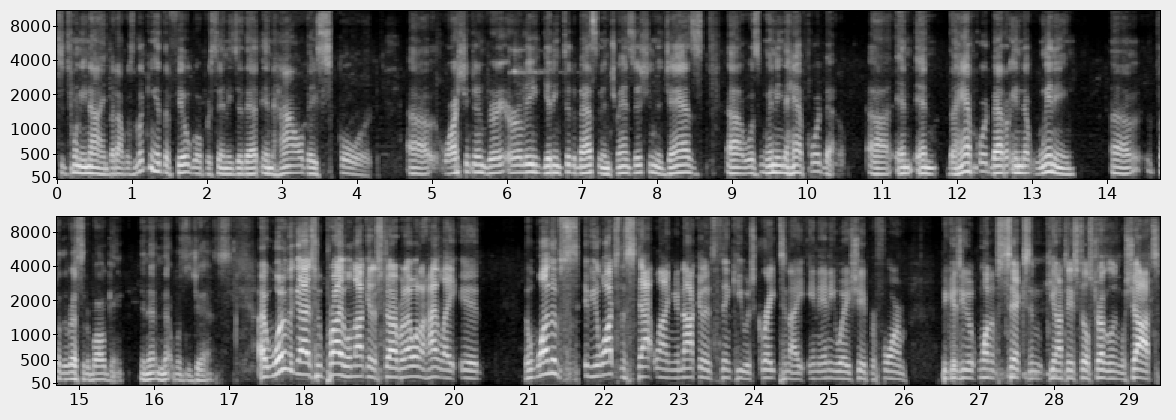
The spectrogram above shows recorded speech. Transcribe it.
to 29. But I was looking at the field goal percentage of that and how they scored. Uh, Washington very early getting to the basket in transition. The Jazz uh, was winning the half court battle, uh, and and the half court battle ended up winning uh, for the rest of the ball game, and that, and that was the Jazz. All right, one of the guys who probably will not get a star, but I want to highlight it. The one of if you watch the stat line, you're not going to think he was great tonight in any way, shape, or form because he was one of six, and Keyonte's still struggling with shots.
